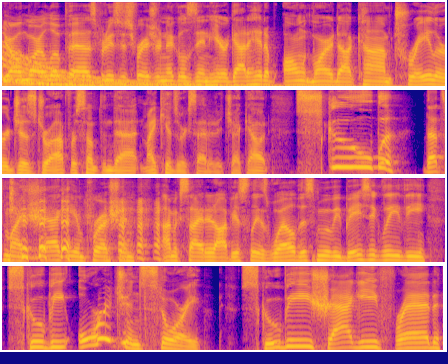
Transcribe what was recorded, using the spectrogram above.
Y'all, Mario Lopez, producers Fraser Nichols in here. Got to hit up onwithmario.com. Trailer just dropped for something that my kids are excited to check out. Scoob. That's my Shaggy impression. I'm excited, obviously, as well. This movie, basically the Scooby origin story. Scooby, Shaggy, Fred,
